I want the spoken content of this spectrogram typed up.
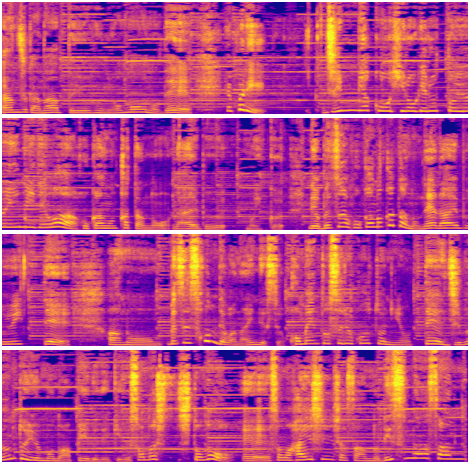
感じかなというふうに思うので、やっぱり、人脈を広げるという意味では、他の方のライブも行く。で、別に他の方のね、ライブ行って、あの、別に損ではないんですよ。コメントすることによって自分というものをアピールできる。その人の、えー、その配信者さんのリスナーさんに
